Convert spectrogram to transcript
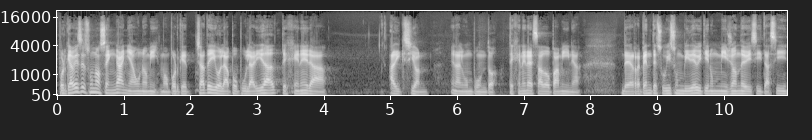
Porque a veces uno se engaña a uno mismo, porque ya te digo, la popularidad te genera adicción en algún punto, te genera esa dopamina de repente subís un video y tiene un millón de visitas. Y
